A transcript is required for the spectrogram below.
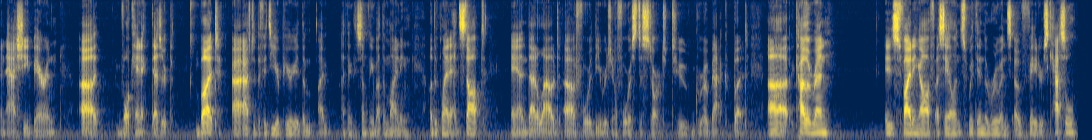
an ashy, barren, uh, volcanic desert. But uh, after the 50 year period, the I, I think something about the mining of the planet had stopped, and that allowed uh, for the original forest to start to grow back. But uh, Kylo Ren is fighting off assailants within the ruins of Vader's castle,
